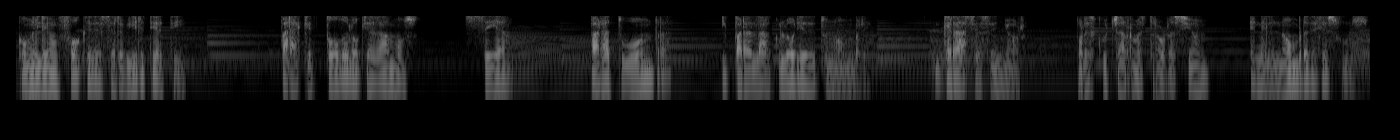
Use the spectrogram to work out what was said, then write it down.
con el enfoque de servirte a ti, para que todo lo que hagamos sea para tu honra y para la gloria de tu nombre. Gracias Señor por escuchar nuestra oración en el nombre de Jesús.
